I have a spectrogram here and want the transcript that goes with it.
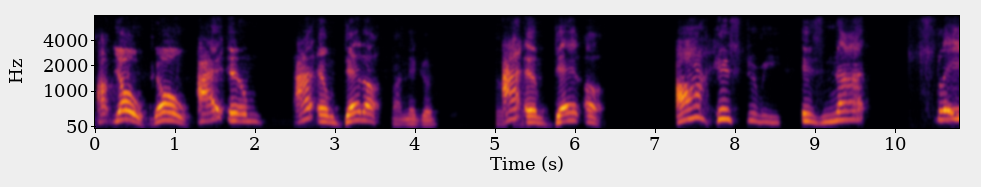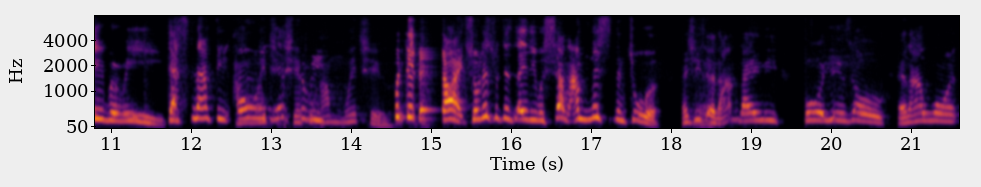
uh, yo, yo, I am, I am dead up, my nigga. I am dead up. Our history is not slavery. That's not the I'm only with you, history. I'm with you. But then, all right, so this what this lady was selling. I'm listening to her, and she Yeah. said, "I'm 94 years old, and I want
